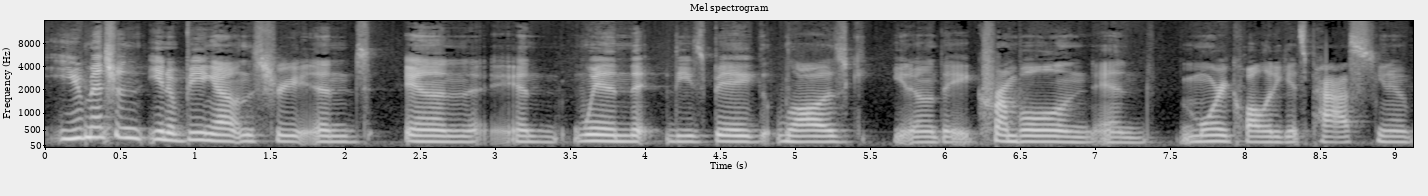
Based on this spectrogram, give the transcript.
you mentioned, you know, being out in the street and, and, and when these big laws, you know, they crumble and, and more equality gets passed, you know,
